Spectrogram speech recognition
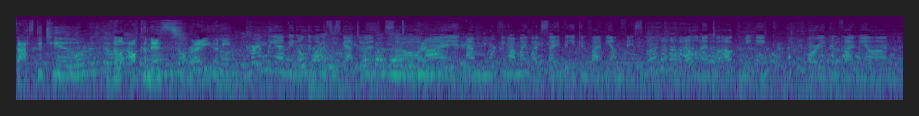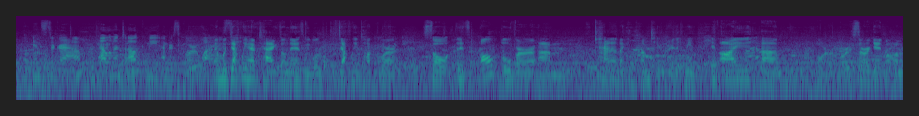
Saskatoon, the little alchemist, right? I mean, Currently, I'm the only one in Saskatchewan, so I am working on my website, but you can find me on Facebook, Elemental Alchemy Inc., or you can find me on Instagram, Elemental Alchemy underscore Y. and we'll definitely have tags on this. We will definitely talk more. So it's all over um, Canada can come to you, right? Like, I mean, if I um, or, or a surrogate mom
